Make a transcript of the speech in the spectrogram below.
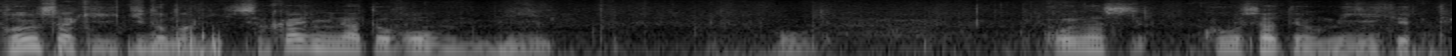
この先行き止まり境港方面右この交差点を右行けって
